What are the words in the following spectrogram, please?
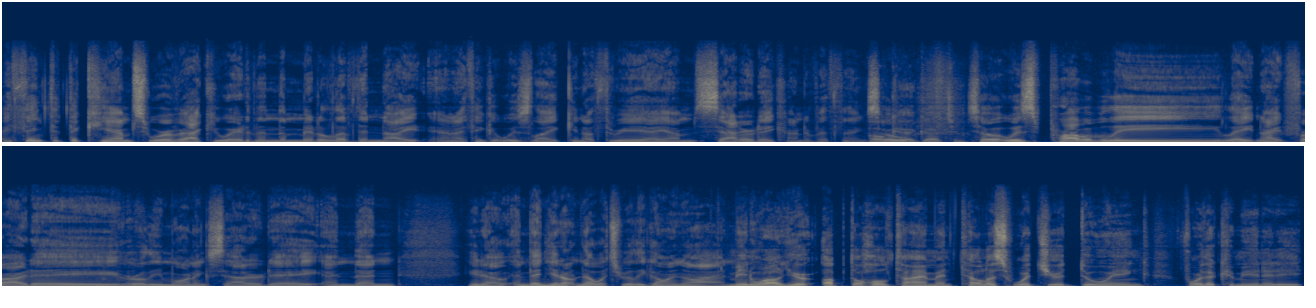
I think that the camps were evacuated in the middle of the night, and I think it was like you know 3 a.m. Saturday kind of a thing. So, okay. I got so it was probably late night Friday, Mm-hmm. early morning Saturday, and then, you know, and then you don't know what's really going on. Meanwhile, you're up the whole time, and tell us what you're doing for the community.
